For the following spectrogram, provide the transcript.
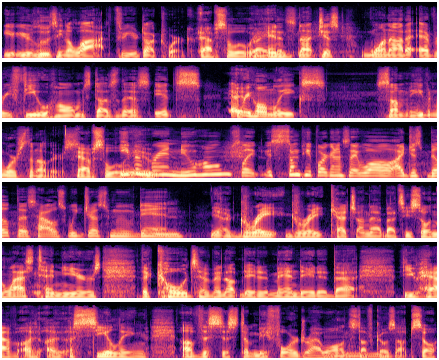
You- You're losing a lot through your duct work. absolutely. Right? And it's not just one out of every few homes does this. It's every home leaks. Some even worse than others. absolutely. Even It- brand new homes, like some people are going to say, "Well, I just built this house. We just moved in." Yeah, great, great catch on that, Betsy. So in the last ten years, the codes have been updated and mandated that you have a, a, a sealing of the system before drywall and stuff goes up. So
